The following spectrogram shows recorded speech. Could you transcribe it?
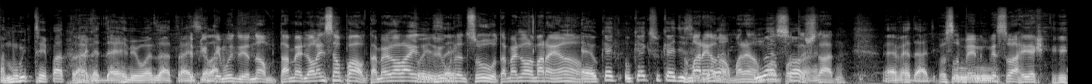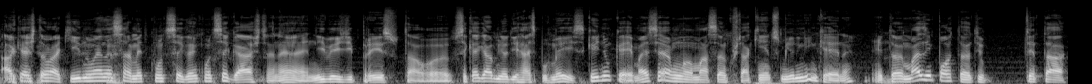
há muito tempo atrás, né? 10 mil anos atrás. É porque tem muito Não, tá melhor lá em São Paulo, tá melhor lá pois no Rio é. Grande do Sul, tá melhor no Maranhão. É, o que, é, o que é que isso quer dizer? No Maranhão não, não Maranhão não, é só, estado. É verdade. Eu sou bem começou a rir aqui. A questão aqui não é necessariamente quanto você ganha e quanto você gasta, né? Níveis de preço e tal. Você quer ganhar um milhão de reais por mês? Quem não quer? Mas se é uma maçã custar 500 mil, ninguém quer, né? Então hum. é mais importante tentar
